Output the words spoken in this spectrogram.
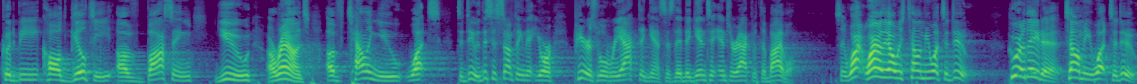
could be called guilty of bossing you around, of telling you what to do. This is something that your peers will react against as they begin to interact with the Bible. Say, why, why are they always telling me what to do? Who are they to tell me what to do?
